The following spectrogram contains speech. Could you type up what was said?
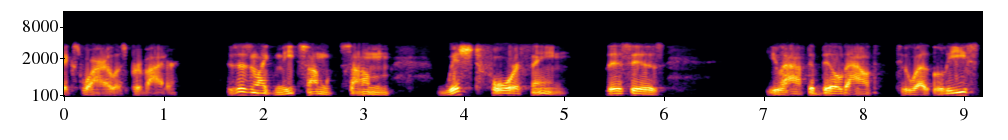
fixed wireless provider. This isn't like meet some some wished for thing. This is you have to build out to at least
